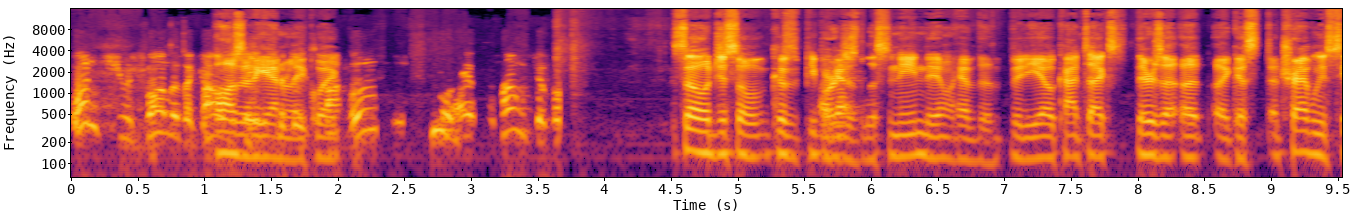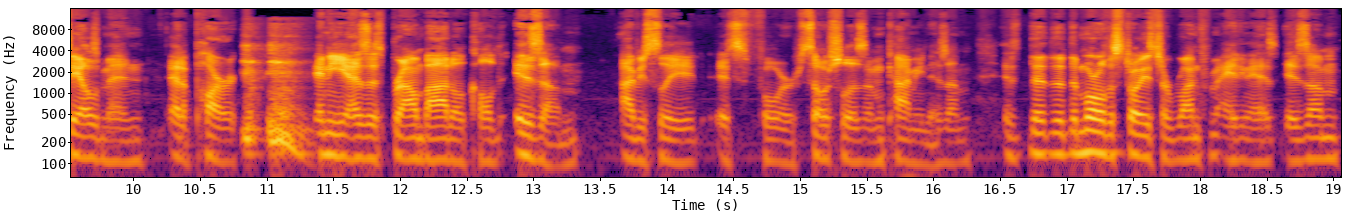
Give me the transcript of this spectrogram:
Once you swallow the Pause it again really quick. bottle, you have the bountiful So just so because people are just listening, they don't have the video context. There's a, a like a, a traveling salesman at a park, and he has this brown bottle called Ism. Obviously, it's for socialism, communism. It's, the, the the moral of the story is to run from anything that has ism.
